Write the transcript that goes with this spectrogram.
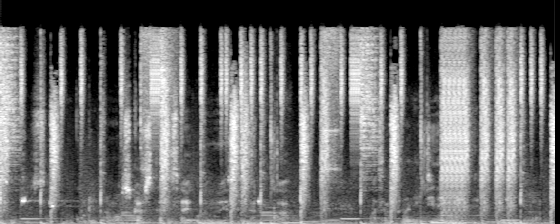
そろそろこれがもしかしたら最後の US になるかさすがに1年以内で2年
